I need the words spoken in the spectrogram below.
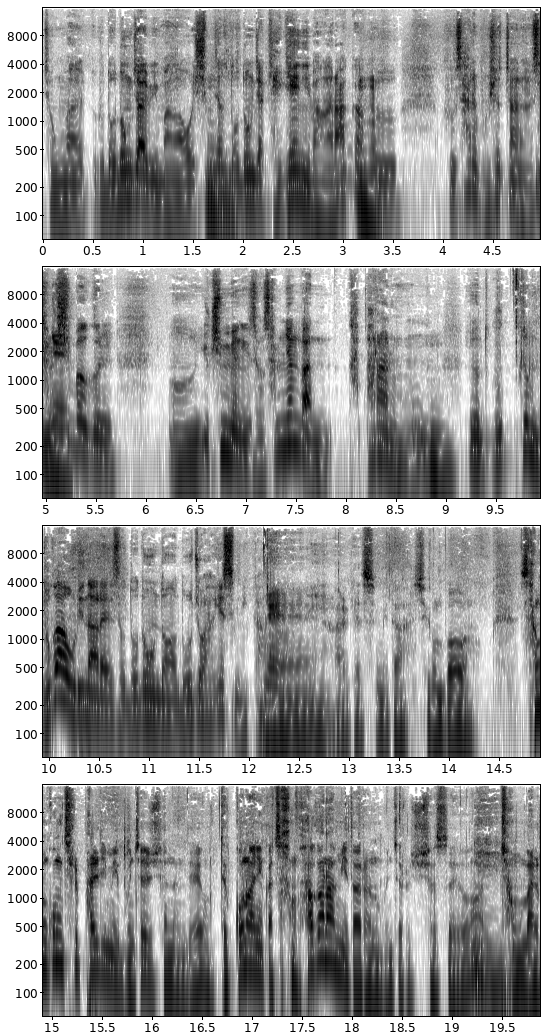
정말 그 노동자협이 망하고 심지어 노동자 개개인이 망하는 아까 그, 그 사례 보셨잖아요. 30억을 어 60명에서 3년간 갚아라는 이거 누, 그럼 누가 우리나라에서 노동운동하고 노조 하겠습니까? 네, 예. 알겠습니다. 지금 뭐 3078님이 문자 주셨는데요. 듣고 나니까 참 화가 납니다라는 문자를 주셨어요. 예. 정말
